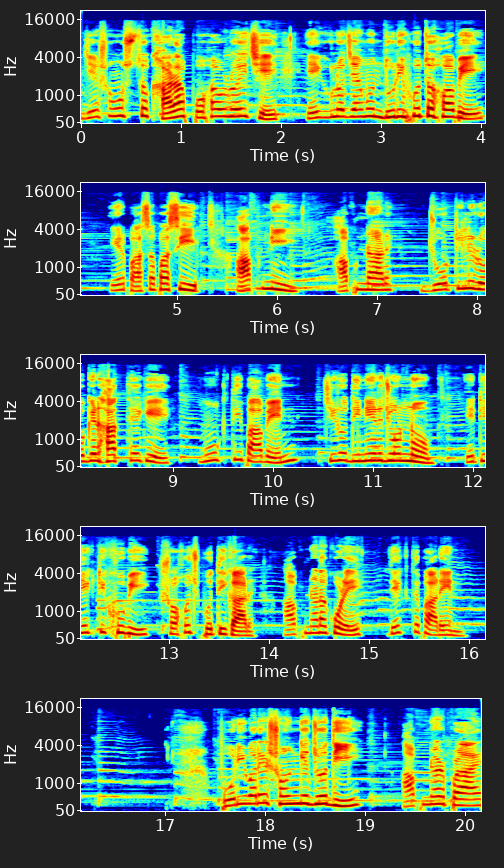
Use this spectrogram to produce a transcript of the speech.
যে সমস্ত খারাপ প্রভাব রয়েছে, এগুলো যেমন দূরীভূত হবে, এর পাশাপাশি আপনি আপনার জটিল রোগের হাত থেকে মুক্তি পাবেন চিরদিনের জন্য। এটি একটি খুবই সহজ প্রতিকার, আপনারা করে দেখতে পারেন। পরিবারের সঙ্গে যদি আপনার প্রায়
